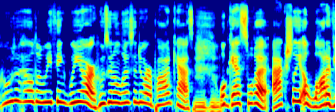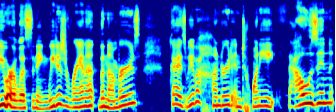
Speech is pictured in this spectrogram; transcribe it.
who the hell do we think we are? Who's going to listen to our podcast? Mhm. Well, guess what? Actually, a lot of you are listening. We just ran the numbers. Guys, we have 128,000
